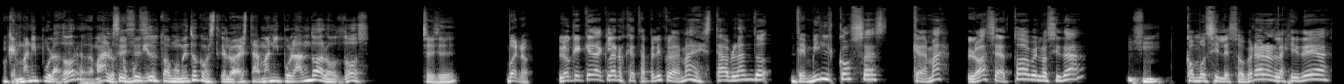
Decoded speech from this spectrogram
Porque es manipulador, además. Lo estamos viendo en todo momento como que lo está manipulando a los dos. Sí, sí. Bueno, lo que queda claro es que esta película además está hablando de mil cosas que además lo hace a toda velocidad, como si le sobraran las ideas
